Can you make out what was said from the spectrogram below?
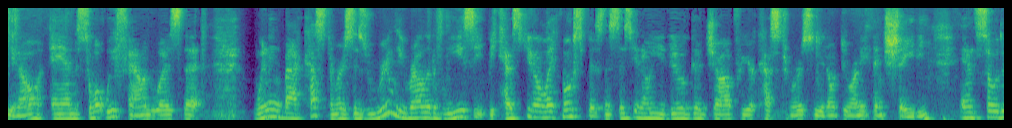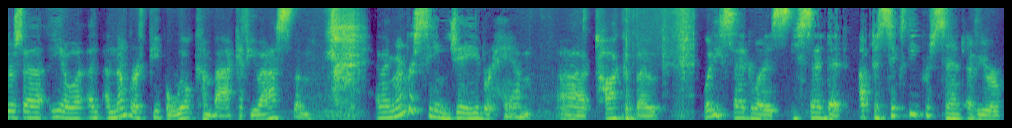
you know? And so what we found was that winning back customers is really relatively easy because you know like most businesses you know you do a good job for your customers you don't do anything shady. And so there's a you know a, a number of people will come back if you ask them. And i remember seeing jay abraham uh, talk about what he said was he said that up to 60% of your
